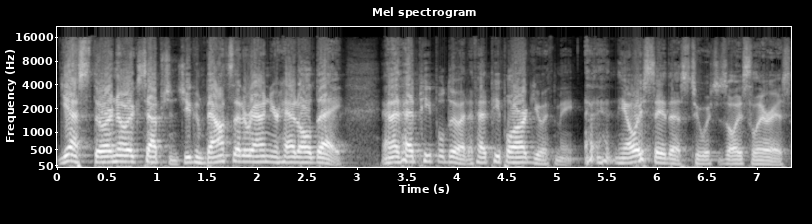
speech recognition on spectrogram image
Yes, there are no exceptions. You can bounce that around your head all day. And I've had people do it. I've had people argue with me. And they always say this too, which is always hilarious.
